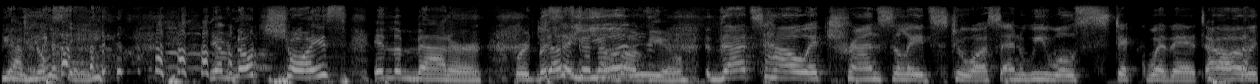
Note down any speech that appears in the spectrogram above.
you have no say. you have no choice in the matter. We're just gonna love you. That's how it translates to us, and we will stick with it. Uh,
